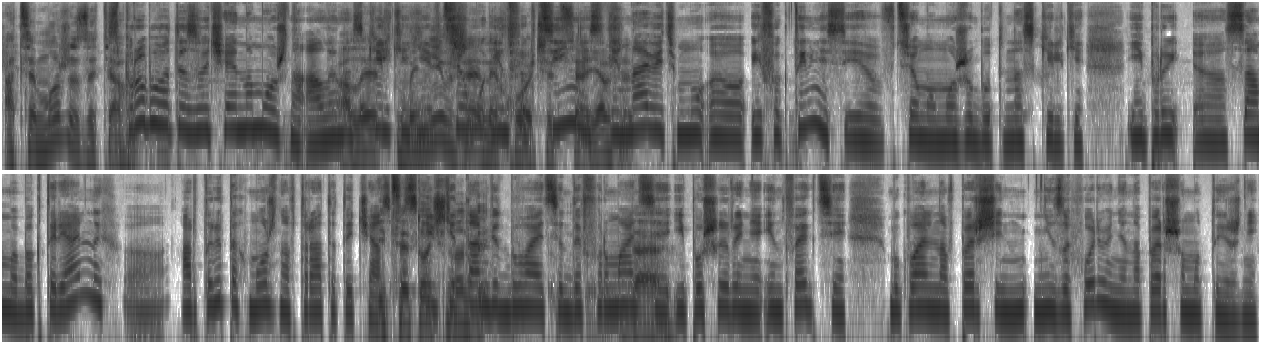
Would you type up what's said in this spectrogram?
А це може затягувати? Спробувати, звичайно, можна, але, але наскільки є в цьому інфекційність вже... і навіть е, ефективність в цьому може бути наскільки, і при саме бактеріальних артритах можна втратити час, і це оскільки точно... там відбувається деформація да. і поширення інфекції буквально в перші дні захворювання на першому тижні,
